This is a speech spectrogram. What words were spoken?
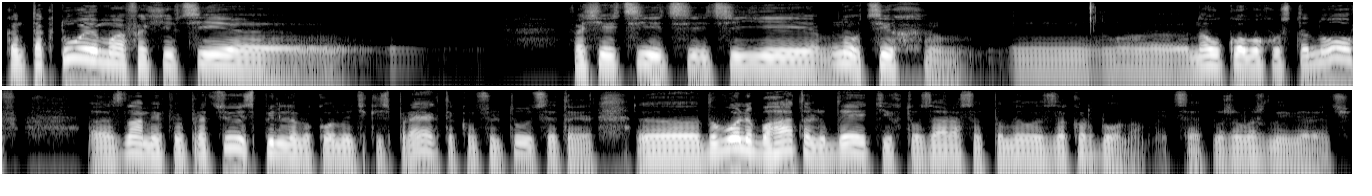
контактуємо. Фахівці, фахівці ці- ну, цих наукових установ з нами працюють, спільно виконують якісь проекти, консультуються. далі. Е, Доволі багато людей, ті, хто зараз опинились за кордоном. І це дуже важливі речі.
